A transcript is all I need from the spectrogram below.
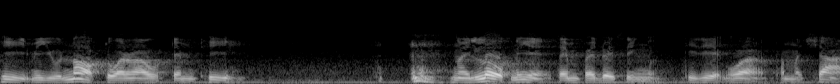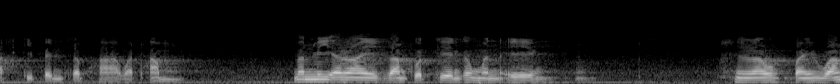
ที่มีอยู่นอกตัวเรา เต็มที่ ในโลกนี้เต็มไปด้วยสิ่งที่เรียกว่า ธรรมชาติที่เป็นสภาวธรรม มันมีอะไรตามกฎเกณฑ์ของมันเอง เราไปหวัง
